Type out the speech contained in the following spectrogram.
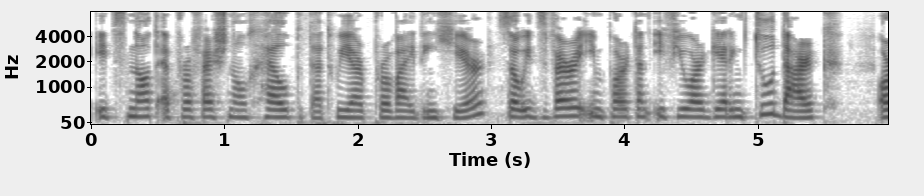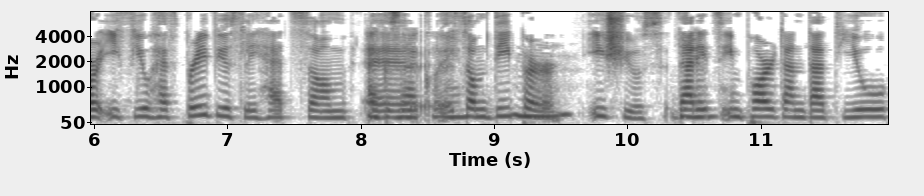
it's not a professional help that we are providing here so it's very important if you are getting too dark or if you have previously had some uh, exactly. some deeper mm-hmm. issues that yeah. it's important that you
